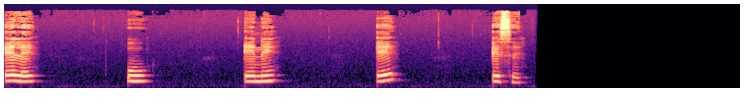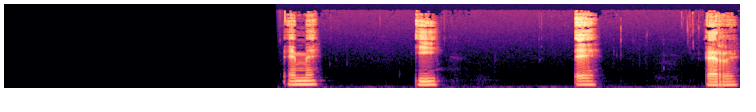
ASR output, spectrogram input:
L N E S. M I E R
